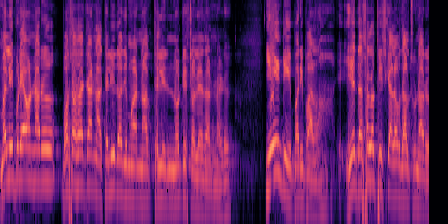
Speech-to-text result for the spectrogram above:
మళ్ళీ ఇప్పుడు ఏమన్నారు బొత్స సత్యాన్ని నాకు తెలియదు అది నాకు తెలియదు నోటీస్లో లేదంటున్నాడు. ఏంటి పరిపాలన? ఏ దశలో తీసుకెళ్ళదలుచుకున్నారు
